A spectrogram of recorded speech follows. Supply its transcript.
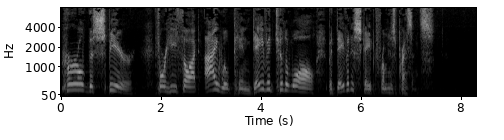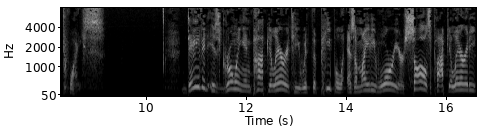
hurled the spear, for he thought, I will pin David to the wall, but David escaped from his presence. Twice. David is growing in popularity with the people as a mighty warrior. Saul's popularity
